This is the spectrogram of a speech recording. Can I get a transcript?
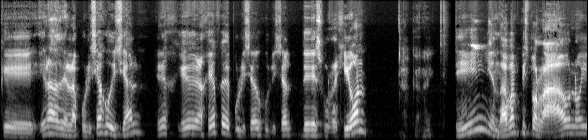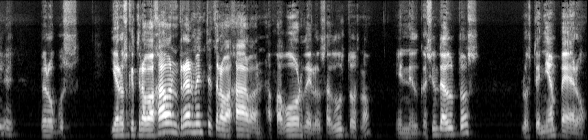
que era de la policía judicial, era, era jefe de policía judicial de su región. Ah, caray. Sí, y andaban pistolados, ¿no? Y, pero pues, y a los que trabajaban, realmente trabajaban a favor de los adultos, ¿no? En educación de adultos, los tenían, pero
